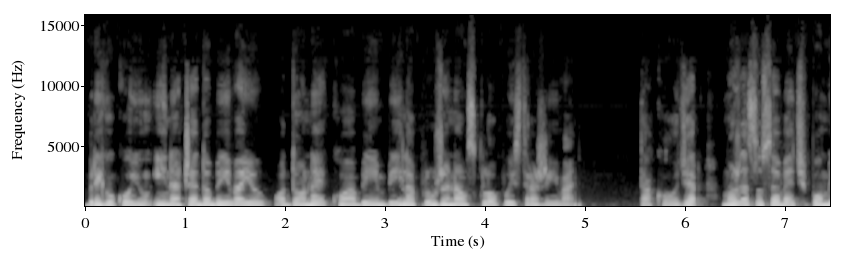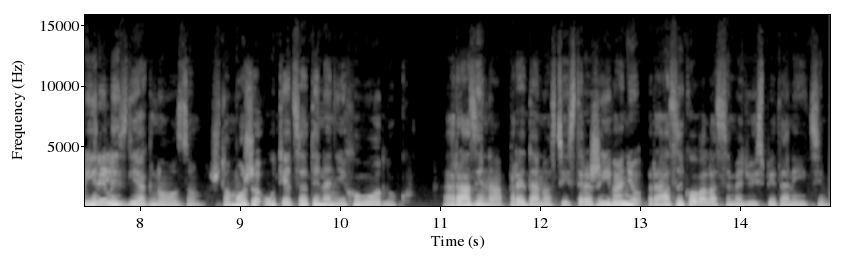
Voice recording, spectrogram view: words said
brigu koju inače dobivaju od one koja bi im bila pružena u sklopu istraživanja. Također, možda su se već pomirili s dijagnozom, što može utjecati na njihovu odluku. Razina predanosti istraživanju razlikovala se među ispitanicima.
